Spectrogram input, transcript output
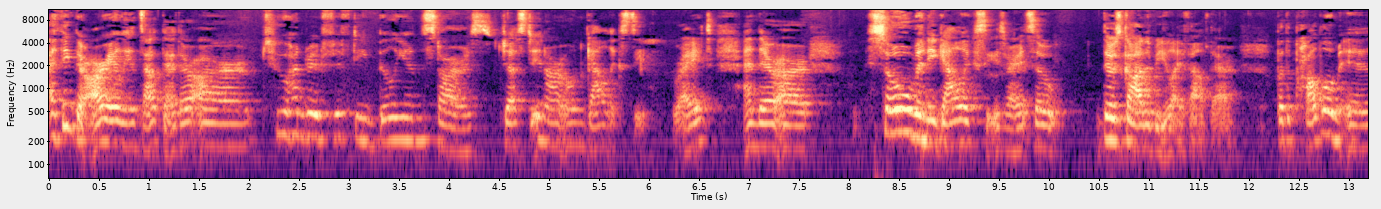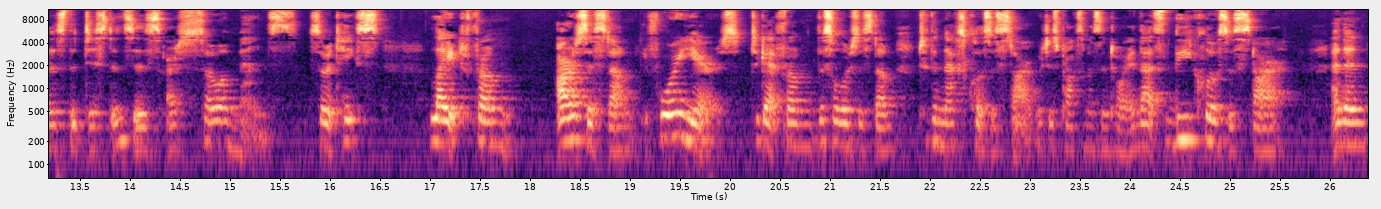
I think there are aliens out there. There are 250 billion stars just in our own galaxy, right? And there are so many galaxies, right? So there's got to be life out there. But the problem is the distances are so immense. So it takes light from our system four years to get from the solar system to the next closest star, which is Proxima Centauri, and that's the closest star. And then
